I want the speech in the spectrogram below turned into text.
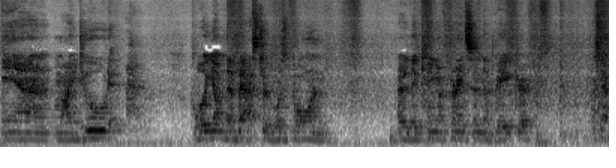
And my dude, William the Bastard, was born out of the King of France and the Baker. I said,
